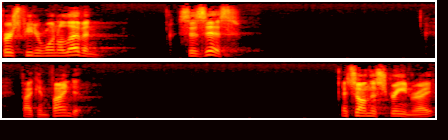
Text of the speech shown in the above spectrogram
1 Peter 1.11 says this. If I can find it. It's on the screen, right?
